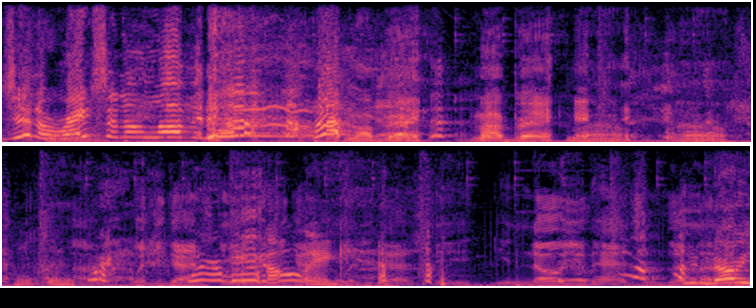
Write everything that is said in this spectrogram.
Generational loving. My bad, my bad. Wow, wow, okay. What you got, Where are Steve? we What you got? going? What you got, You know you've had some good You loving know you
